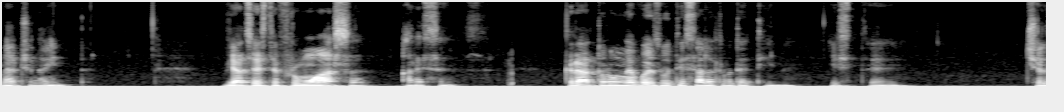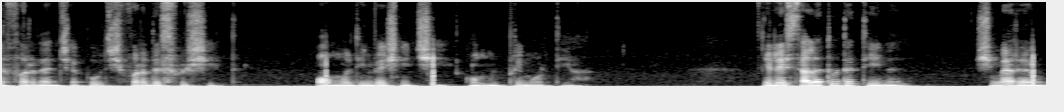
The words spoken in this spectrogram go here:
merge înainte. Viața este frumoasă, are sens. Creatorul nevăzut este alături de tine. Este cel fără de început și fără de sfârșit. Omul din veșnicii, omul primordial. El este alături de tine și mereu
